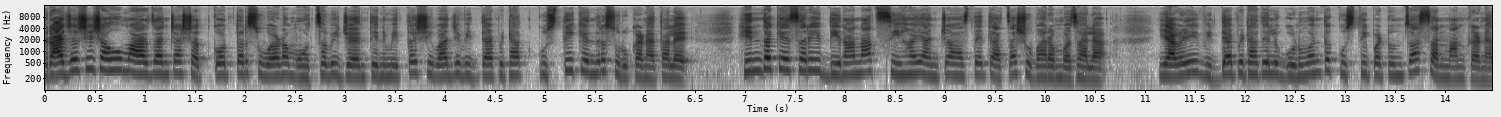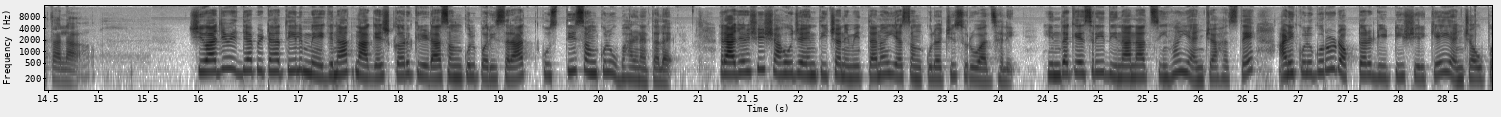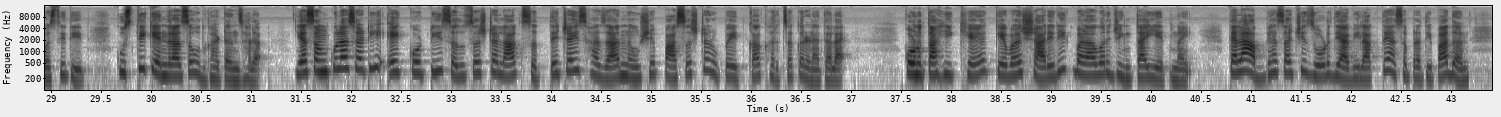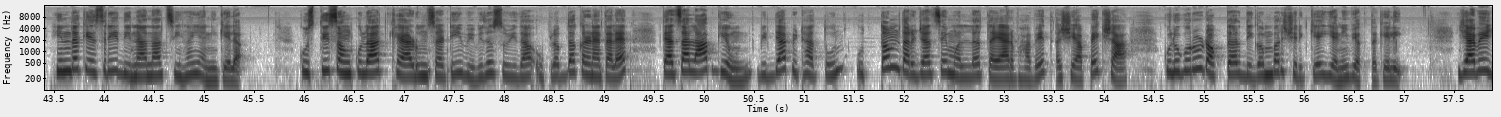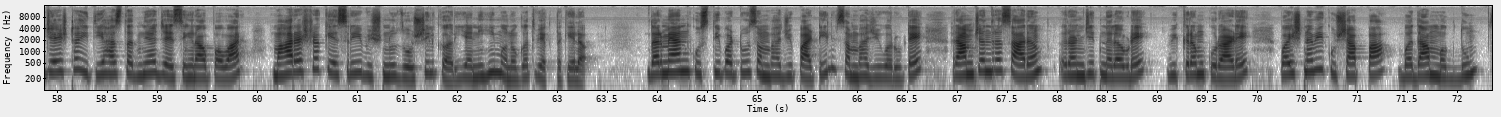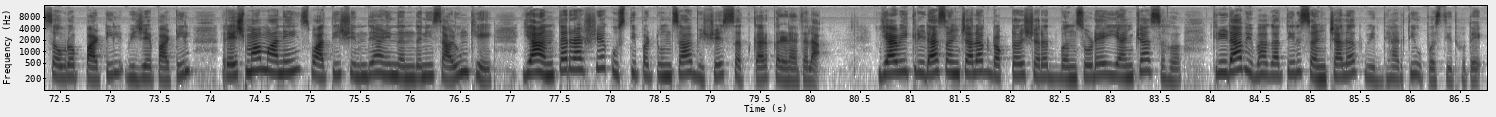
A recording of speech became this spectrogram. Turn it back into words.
राजर्षी शाहू महाराजांच्या शतकोत्तर सुवर्ण महोत्सवी जयंतीनिमित्त शिवाजी विद्यापीठात कुस्ती केंद्र सुरू करण्यात आलंय. हिंद केसरी दीनानाथ सिंह यांच्या हस्ते त्याचा शुभारंभ झाला. यावेळी विद्यापीठातील गुणवंत कुस्तीपटूंचा सन्मान करण्यात आला. शिवाजी विद्यापीठातील मेघनाथ नागेशकर क्रीडा संकुल परिसरात कुस्ती संकुल उभारण्यात आलंय. राजर्षी शाहू जयंतीच्या निमित्तानं या संकुलाची सुरुवात झाली. हिंदकेसरी दीनानाथ सिंह यांच्या हस्ते आणि कुलगुरू डॉक्टर डी. टी. शिर्के यांच्या उपस्थितीत कुस्ती केंद्राचं उद्घाटन झालं. या संकुलासाठी एक कोटी सदुसष्ट लाख सत्तेचाळीस हजार नऊशे पासष्ट रुपये इतका खर्च करण्यात आलाय. कोणताही खेळ केवळ शारीरिक बळावर जिंकता येत नाही. त्याला अभ्यासाची जोड द्यावी लागते असं प्रतिपादन हिंदकेसरी दीनानाथ सिंह यांनी केलं. कुस्ती संकुलात खेळाडूंसाठी विविध सुविधा उपलब्ध करण्यात आल्यात. त्याचा लाभ घेऊन विद्यापीठातून उत्तम दर्जाचे मल्ल तयार व्हावेत अशी अपेक्षा कुलगुरू डॉक्टर दिगंबर शिर्के यांनी व्यक्त केली. यावेळी ज्येष्ठ इतिहासतज्ञ जयसिंगराव पवार महाराष्ट्र केसरी विष्णू जोशीलकर यांनीही मनोगत व्यक्त केलं. दरम्यान कुस्तीपटू संभाजी पाटील संभाजी वरुटे रामचंद्र सारंग रणजित नलवडे विक्रम कुराडे वैष्णवी कुशाप्पा बदाम मगदूम सौरभ पाटील विजय पाटील रेश्मा माने स्वाती शिंदे आणि नंदनी साळुंखे या आंतरराष्ट्रीय कुस्तीपटूंचा विशेष सत्कार करण्यात आला. यावेळी क्रीडा संचालक डॉक्टर शरद बनसोडे यांच्यासह क्रीडा विभागातील संचालक विद्यार्थी उपस्थित होते.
